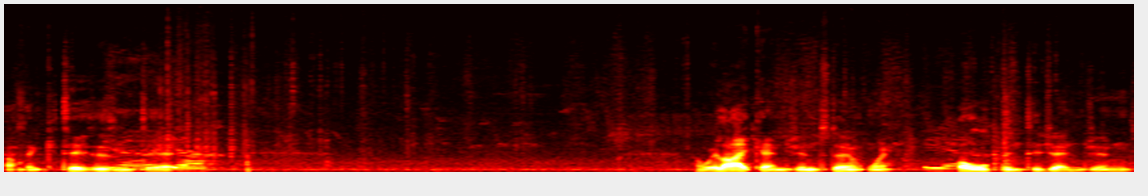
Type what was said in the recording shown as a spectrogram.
I think it is, isn't yeah, it? Yeah. And we like engines, don't we? Yeah. Old vintage engines.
